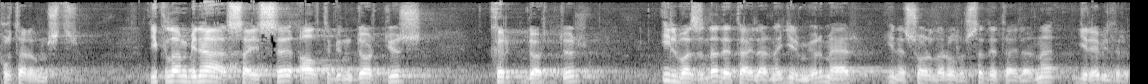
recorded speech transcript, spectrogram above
kurtarılmıştır. Yıkılan bina sayısı 6444'tür. İl bazında detaylarına girmiyorum. Eğer yine sorular olursa detaylarına girebilirim.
